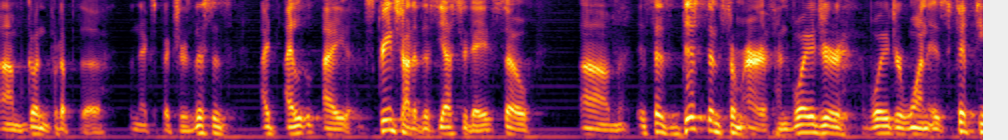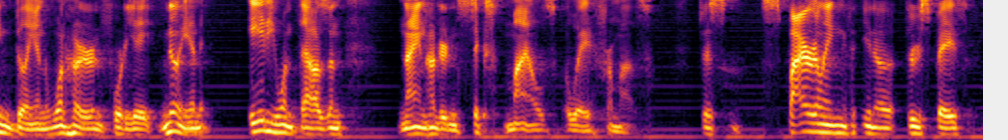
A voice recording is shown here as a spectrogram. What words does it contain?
Um, go ahead and put up the, the next pictures. This is I, I, I screenshotted this yesterday. So um, it says distance from Earth, and Voyager Voyager one is 15 billion 148 million 81,906 miles away from us, just spiraling, you know, through space,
